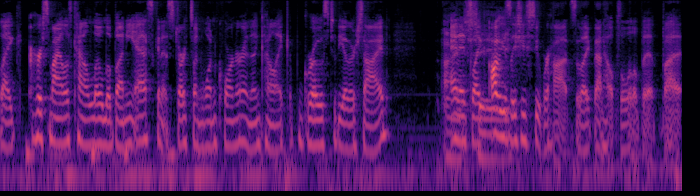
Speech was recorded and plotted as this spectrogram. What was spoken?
Like her smile is kind of Lola Bunny esque, and it starts on one corner and then kind of like grows to the other side and it's like obviously she's super hot, so like that helps a little bit. But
